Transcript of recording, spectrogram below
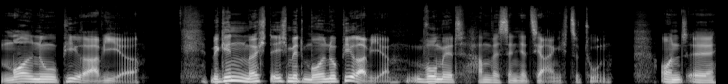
Molnupiravir. Beginnen möchte ich mit Molnupiravir. Womit haben wir es denn jetzt hier eigentlich zu tun? Und äh,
